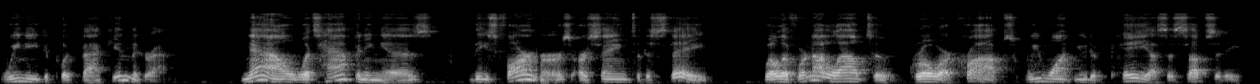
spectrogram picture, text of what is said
we need to put back in the ground. Now, what's happening is these farmers are saying to the state, well, if we're not allowed to grow our crops, we want you to pay us a subsidy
